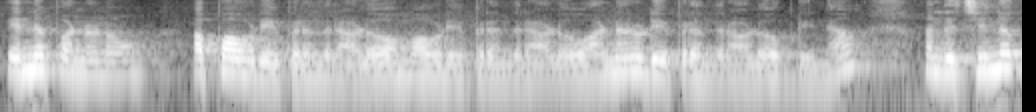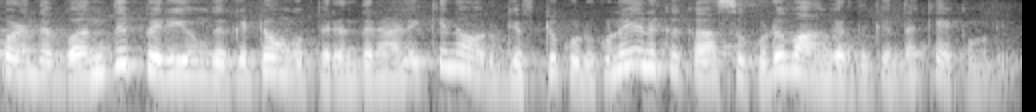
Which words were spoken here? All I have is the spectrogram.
என்ன பண்ணணும்? அப்பாவுடைய பிறந்தநாளோ அம்மாவுடைய பிறந்தநாளோ அண்ணனுடைய பிறந்தநாளோ அப்படின்னா அந்த சின்ன குழந்தை வந்து பெரியவங்க கிட்ட உங்கள் பிறந்த நாளைக்கு நான் ஒரு gift கொடுக்கணும் எனக்கு காசு கூட வாங்குறதுக்குன்னு தான் கேட்க முடியும்.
